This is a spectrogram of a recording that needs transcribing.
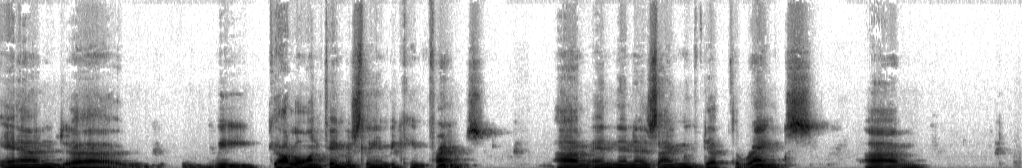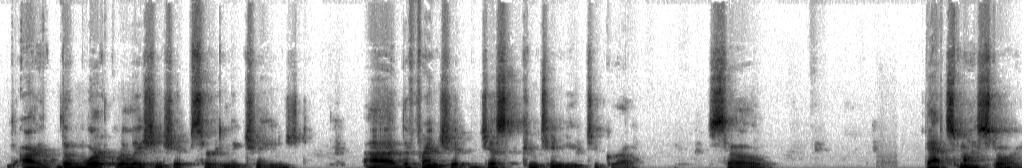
And uh, we got along famously and became friends. Um, and then as I moved up the ranks, um, our the work relationship certainly changed. Uh, the friendship just continued to grow. So that's my story.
